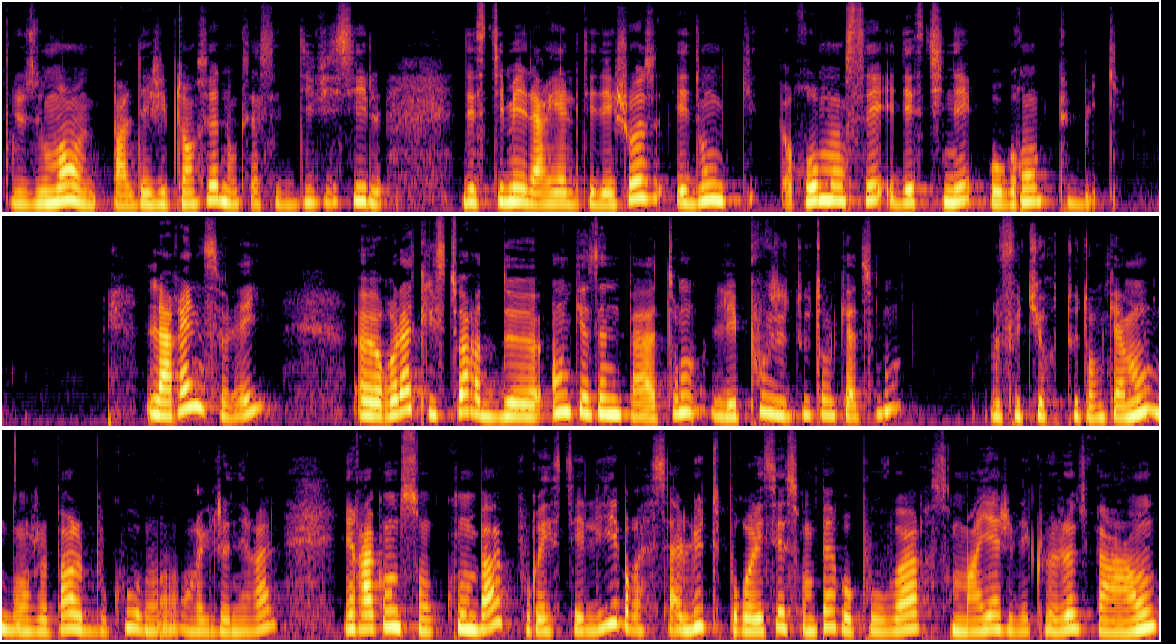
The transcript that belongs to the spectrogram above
plus ou moins. On parle d'Égypte ancienne, donc ça c'est difficile d'estimer la réalité des choses et donc romancé et destiné au grand public. La Reine Soleil euh, relate l'histoire de Ankezen Paaton, l'épouse de Toutankhamon, le futur Toutankhamon, dont je parle beaucoup en, règle générale. Il raconte son combat pour rester libre, sa lutte pour laisser son père au pouvoir, son mariage avec le jeune pharaon,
